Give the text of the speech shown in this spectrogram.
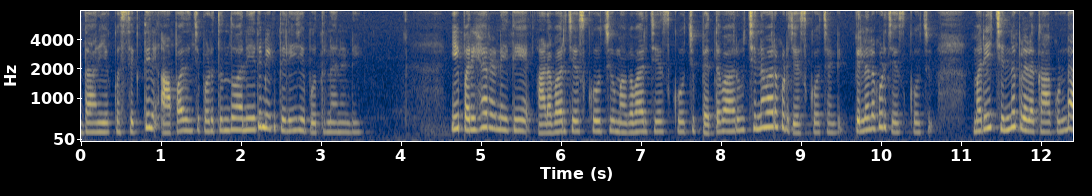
దాని యొక్క శక్తిని ఆపాదించబడుతుందో అనేది మీకు తెలియజేయబోతున్నానండి. ఈ పరిహారాన్ని అయితే ఆడవారు చేసుకోవచ్చు మగవారు చేసుకోవచ్చు పెద్దవారు చిన్నవారు కూడా చేసుకోవచ్చు అండి పిల్లలు కూడా చేసుకోవచ్చు. మరీ చిన్న పిల్లలు కాకుండా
